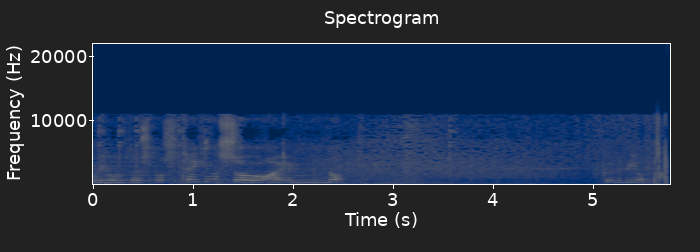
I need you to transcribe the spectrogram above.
probably all of those spots are taken, so I'm not going to be on that.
